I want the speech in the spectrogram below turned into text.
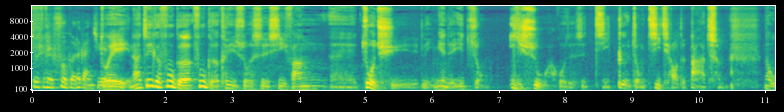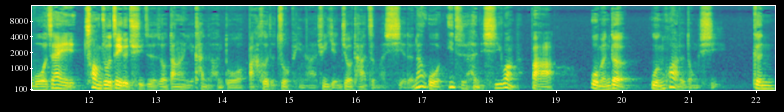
就是那副歌的感觉。对，那这个副歌，副歌可以说是西方呃作曲里面的一种艺术啊，或者是集各种技巧的大成。那我在创作这个曲子的时候，当然也看了很多巴赫的作品啊，去研究他怎么写的。那我一直很希望把我们的文化的东西跟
